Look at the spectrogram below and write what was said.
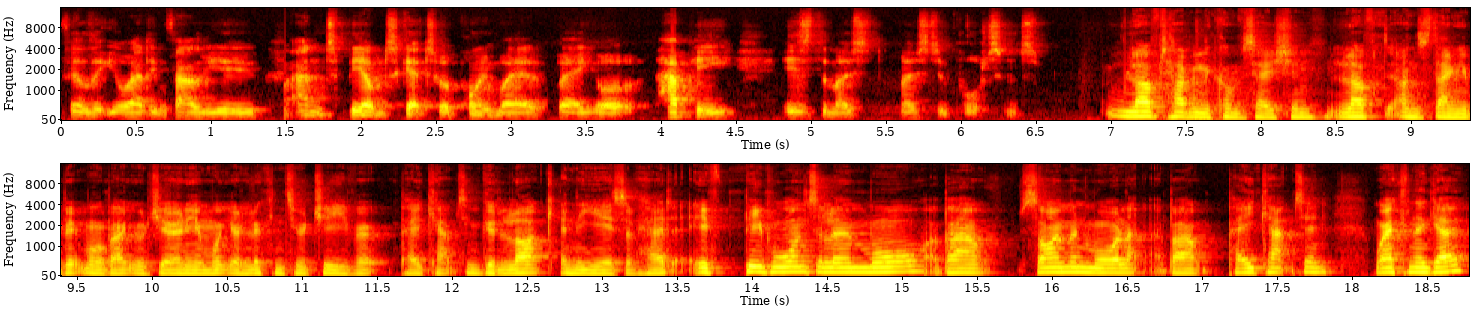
feel that you're adding value. And to be able to get to a point where where you're happy is the most most important Loved having the conversation. Loved understanding a bit more about your journey and what you're looking to achieve at Pay Captain. Good luck in the years ahead. If people want to learn more about Simon, more about Pay Captain, where can they go?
